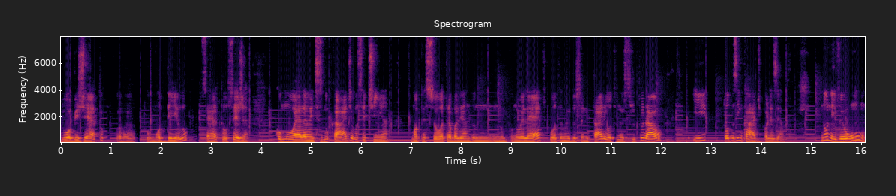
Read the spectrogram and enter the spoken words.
do objeto, do modelo, certo? Ou seja, como era antes no CAD, você tinha uma pessoa trabalhando no, no elétrico, outra no hidrossanitário, outra no estrutural, e todas em CAD, por exemplo. No nível 1,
